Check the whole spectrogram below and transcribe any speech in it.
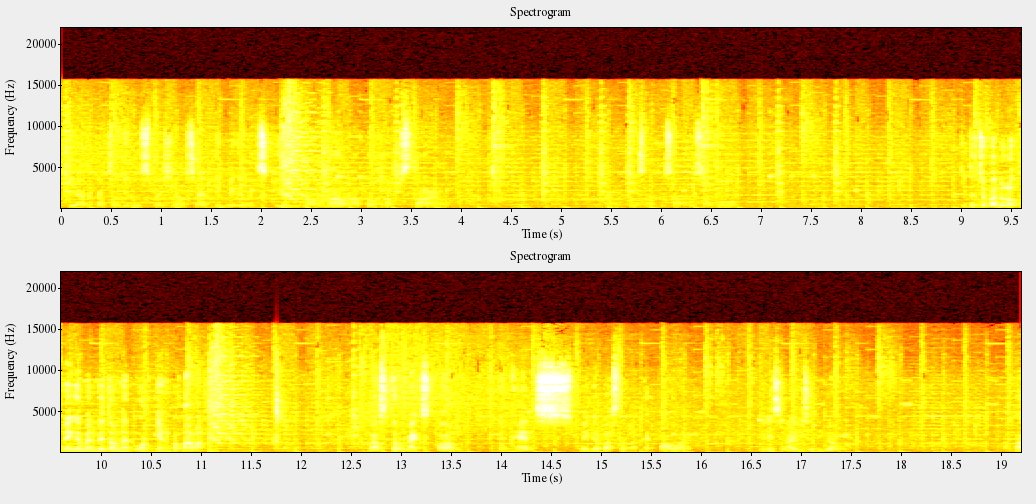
ini biarkan saja dulu special setting Mega Man Skin normal atau up style nanti satu-satu saja lah kita coba dulu Mega Man Battle Network yang pertama Buster Max On Enhance Mega Buster Attack Power ini sebenarnya bisa dibilang apa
